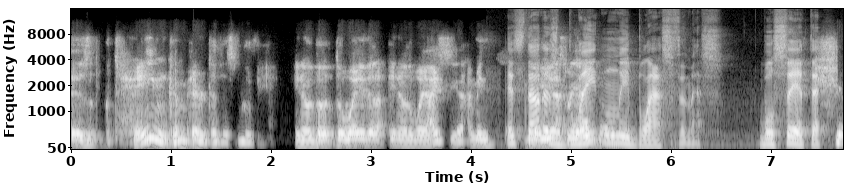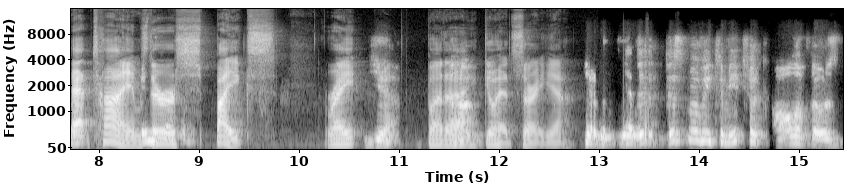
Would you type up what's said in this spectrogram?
is tame compared to this movie. You know, the the way that you know the way I see it. I mean, it's not you know, as yes, blatantly blasphemous. We'll say it that sure. at times there are spikes, right? Yeah. But uh, uh-huh. go ahead. Sorry. Yeah. Yeah. Yeah. This movie to me took all of those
